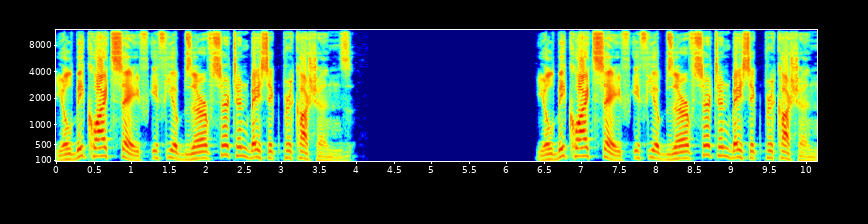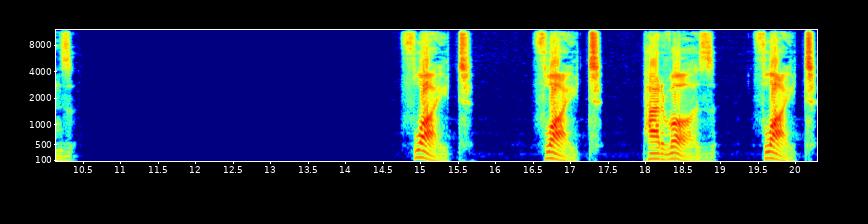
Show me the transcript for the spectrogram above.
You'll be quite safe if you observe certain basic precautions. You'll be quite safe if you observe certain basic precautions. Flight, flight, parvaz, flight.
